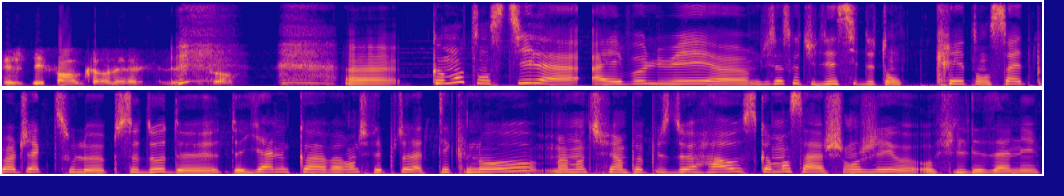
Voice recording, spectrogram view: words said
Je défends encore le, le sport. Euh, Comment ton style a, a évolué euh, Jusqu'à ce que tu décides de ton, créer ton side project sous le pseudo de, de Yann Kov. Avant, tu fais plutôt la techno. Maintenant, tu fais un peu plus de house. Comment ça a changé au, au fil des années?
